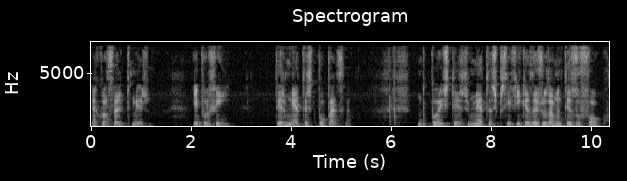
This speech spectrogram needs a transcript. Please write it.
Aconselho-te mesmo. E por fim, ter metas de poupança. Depois teres metas específicas ajuda a manteres o foco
